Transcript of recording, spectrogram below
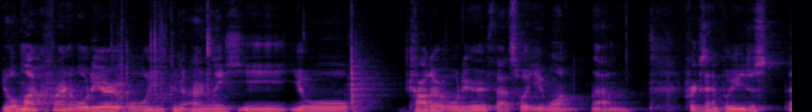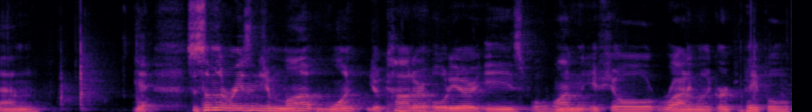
your microphone audio, or you can only hear your Cardo audio if that's what you want. Um, for example, you just, um, yeah. So some of the reasons you might want your Cardo audio is, well, one, if you're riding with a group of people,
